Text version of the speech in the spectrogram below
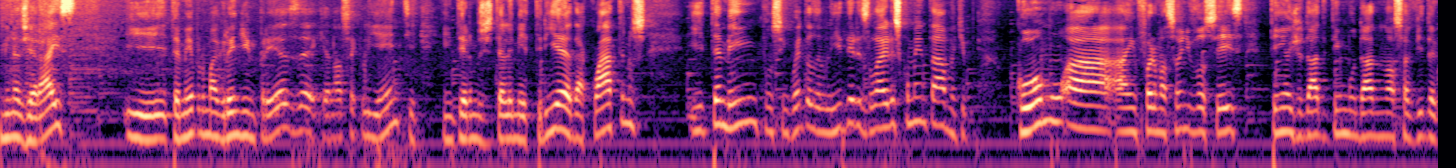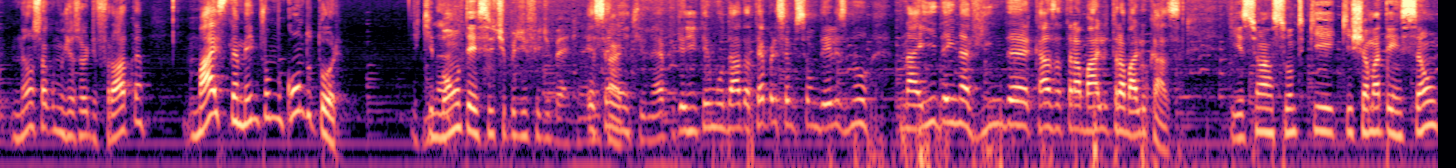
Minas Gerais, e também para uma grande empresa que é nossa cliente em termos de telemetria da Quaternos e também com 50 líderes lá eles comentavam tipo como a, a informação de vocês tem ajudado e tem mudado a nossa vida não só como gestor de frota mas também como condutor e que né? bom ter esse tipo de feedback, né? Excelente, Ricardo? né? Porque a gente tem mudado até a percepção deles no, na ida e na vinda, casa, trabalho, trabalho, casa. Isso é um assunto que, que chama atenção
